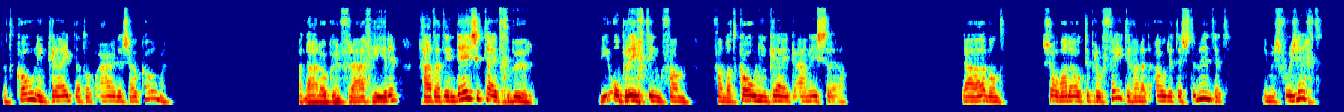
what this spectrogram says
dat koninkrijk dat op aarde zou komen. Vandaar ook hun vraag, heren, gaat dat in deze tijd gebeuren? Die oprichting van, van dat koninkrijk aan Israël. Ja, want zo hadden ook de profeten van het Oude Testament het immers voorzegd.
